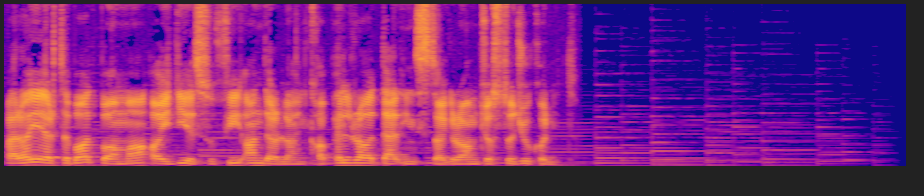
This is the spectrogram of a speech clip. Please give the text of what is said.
برای ارتباط با ما آیدی صوفی underline کاپل را در اینستاگرام جستجو کنید.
